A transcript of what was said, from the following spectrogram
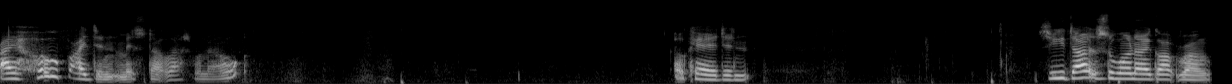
I hope I didn't miss that last one out. Okay, I didn't. See, that's the one I got wrong.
